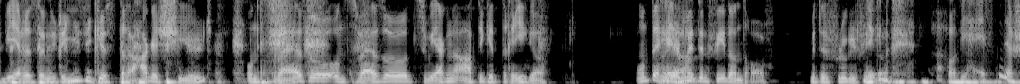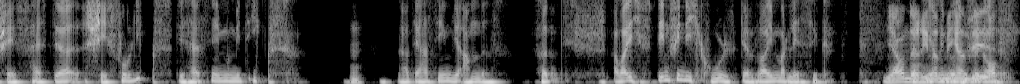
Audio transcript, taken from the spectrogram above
Wäre es ein riesiges Trageschild und zwei so, und zwei so zwergenartige Träger. Und der Helm Ja. mit den Federn drauf. Mit den Ja, Flügelfedern. genau. Aber wie heißt denn der Chef? Heißt der Chefolix? Die heißen ja immer mit X. Hm. Ja, der heißt irgendwie anders. Hat, aber ich, den finde ich cool. Der war immer lässig. Ja, und Hat erinnert mich an so schön die, auf.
